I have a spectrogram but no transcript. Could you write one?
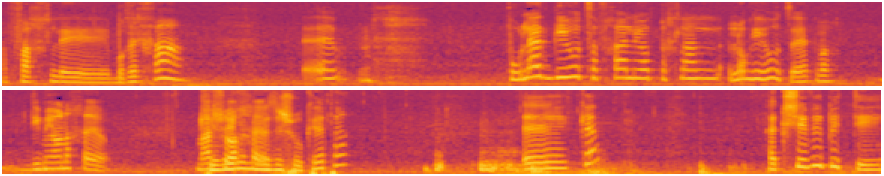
הפך לבריכה. פעולת גיהוץ הפכה להיות בכלל לא גיהוץ, זה היה כבר דמיון אחר. משהו מכירים לנו אחר. איזשהו קטע? אה, כן. הקשיבי בתי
